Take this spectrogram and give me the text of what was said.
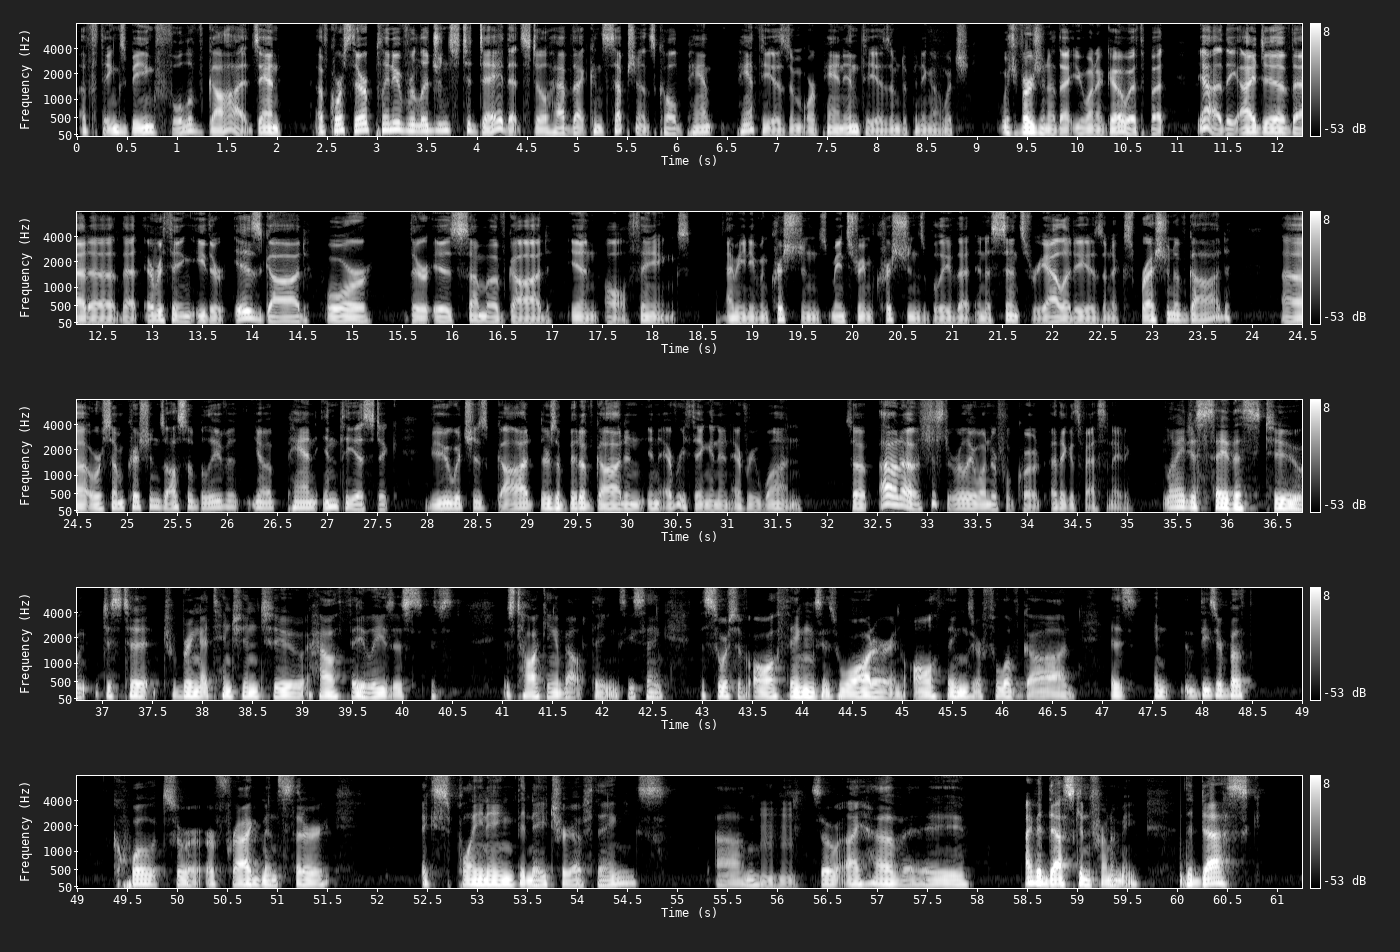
of things being full of gods and of course, there are plenty of religions today that still have that conception. It's called pan- pantheism or panentheism, depending on which which version of that you want to go with. But yeah, the idea of that uh, that everything either is God or there is some of God in all things. I mean, even Christians, mainstream Christians, believe that in a sense, reality is an expression of God. Uh, or some Christians also believe it, you know, panentheistic view, which is God. There's a bit of God in, in everything and in everyone. So I don't know. It's just a really wonderful quote. I think it's fascinating. Let me just say this too, just to, to bring attention to how Thales is, is is talking about things. He's saying the source of all things is water, and all things are full of God. Is and these are both quotes or, or fragments that are explaining the nature of things. Um, mm-hmm. So I have a I have a desk in front of me. The desk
